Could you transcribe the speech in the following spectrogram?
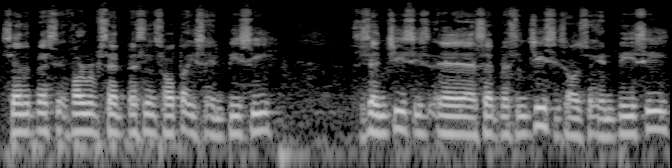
Senate President, former Senate President Soto is NPC. Si Sen Cheese is, eh, Senate President Cheese is also NPC.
